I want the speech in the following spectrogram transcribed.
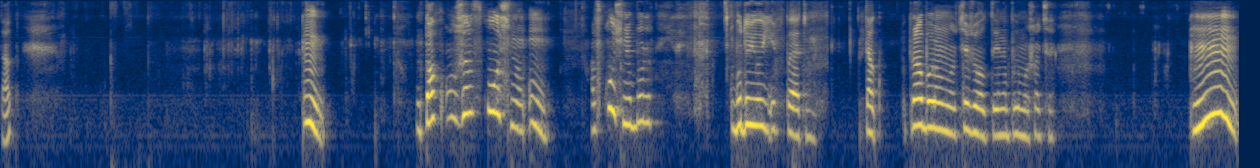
Так. М. Ну, Так уже вкусно. М. А вкусно я буду, буду її пити. Так, Пробуємо це жовтий, не пойму, що це. Ммм.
